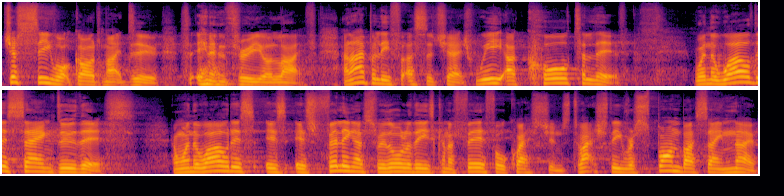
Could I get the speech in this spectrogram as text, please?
just see what God might do in and through your life. And I believe for us as a church, we are called to live. When the world is saying, do this, and when the world is, is, is filling us with all of these kind of fearful questions, to actually respond by saying, No,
